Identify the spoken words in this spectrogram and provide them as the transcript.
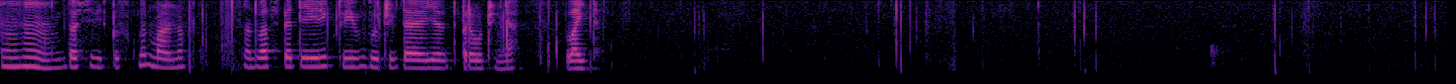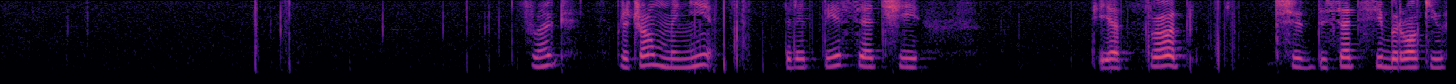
Угу, досі відпуск нормально. На 25 рік твій влучив, та є переучення. Лайт. Так. Причому мені 3567 років.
